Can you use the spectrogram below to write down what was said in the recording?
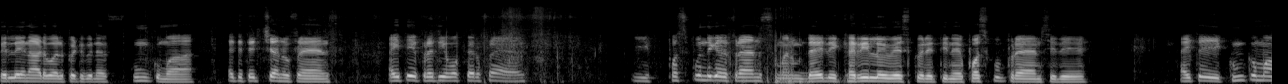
పెళ్ళైన ఆడవాళ్ళు పెట్టుకునే కుంకుమ. అయితే తెచ్చాను ఫ్రెండ్స్. అయితే ప్రతి ఒక్కరు ఫ్రెండ్స్ ఈ పసుపు ఉంది కదా ఫ్రెండ్స్ మనం డైలీ కర్రీలో వేసుకొని తినే పసుపు ఫ్రెండ్స్ ఇది. అయితే ఈ కుంకుమ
